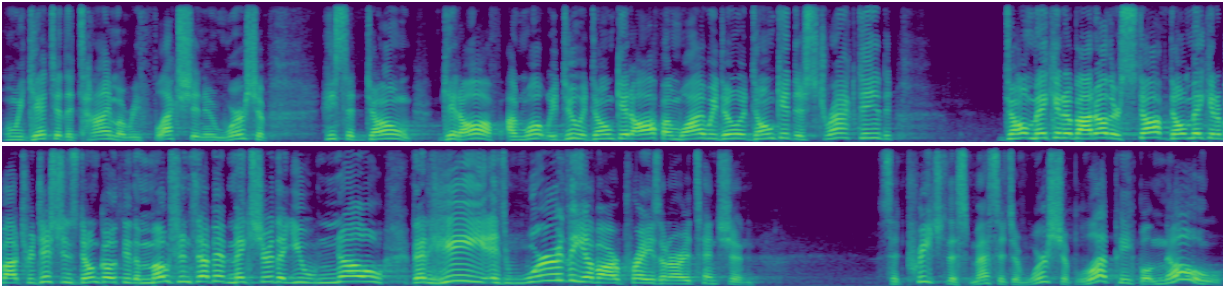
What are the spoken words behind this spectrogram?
When we get to the time of reflection and worship, he said, Don't get off on what we do it. Don't get off on why we do it. Don't get distracted. Don't make it about other stuff. Don't make it about traditions. Don't go through the motions of it. Make sure that you know that He is worthy of our praise and our attention. Said, preach this message of worship. Let people know.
